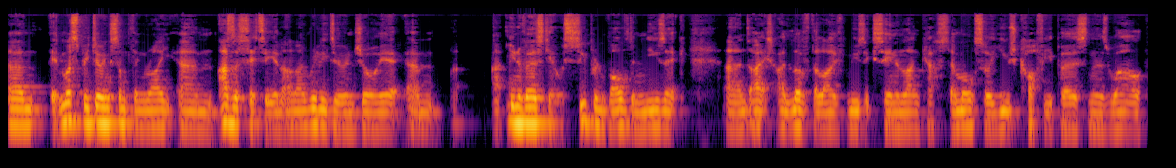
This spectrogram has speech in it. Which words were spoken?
it must be doing something right as a city, and, and, I really do enjoy it at university, I was super involved in music, and I, I love the live music scene in Lancaster. I'm also a huge coffee person as well,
